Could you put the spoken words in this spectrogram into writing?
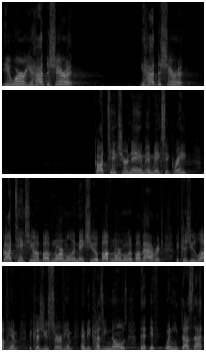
You were. You had to share it. You had to share it. God takes your name and makes it great. God takes you above normal and makes you above normal and above average because you love him, because you serve him, and because he knows that if when he does that,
